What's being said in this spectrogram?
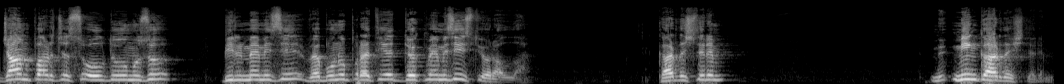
can parçası olduğumuzu bilmemizi ve bunu pratiğe dökmemizi istiyor Allah. Kardeşlerim, mümin kardeşlerim,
